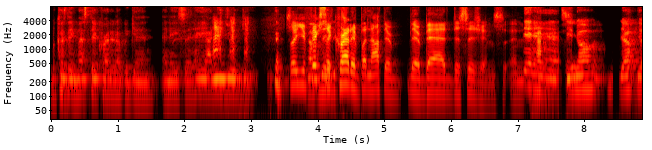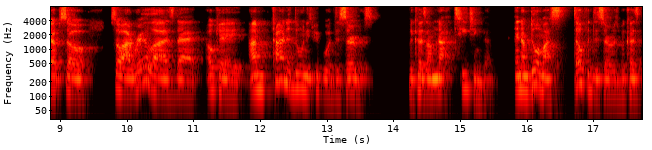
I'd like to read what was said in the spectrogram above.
because they messed their credit up again and they said, "Hey, I need you again." so you fix the credit, but not their their bad decisions and yeah, habits. you know, yep, yep. So so I realized that okay, I'm kind of doing these people a disservice because I'm not teaching them, and I'm doing myself a disservice because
